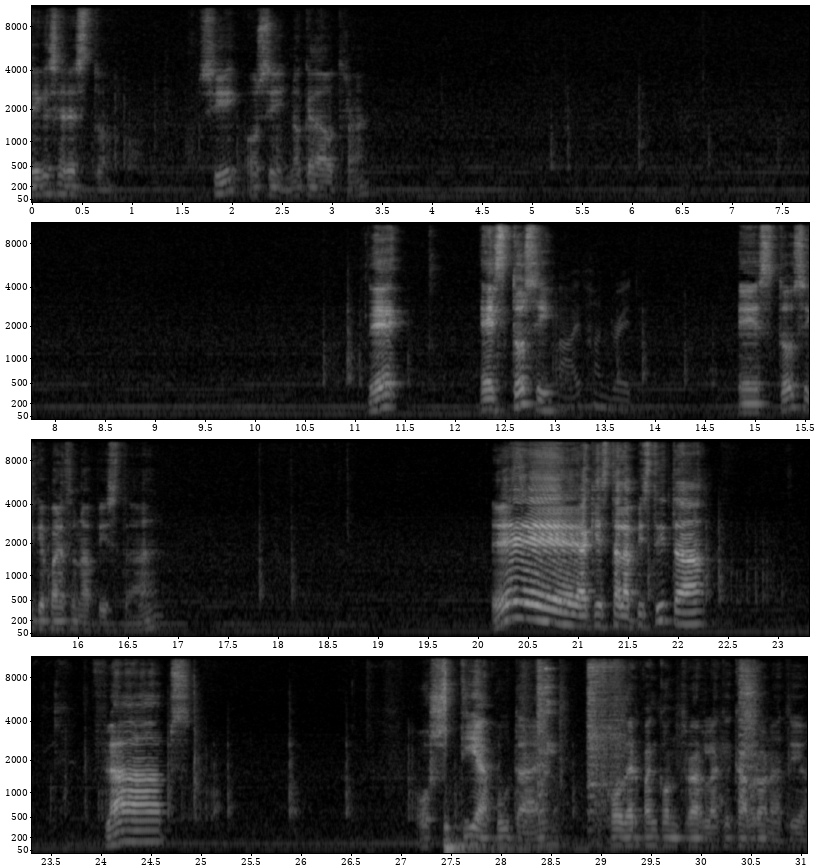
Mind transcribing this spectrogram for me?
Tiene que ser esto. Sí o sí, no queda otra, ¿eh? Eh, esto sí. Esto sí que parece una pista, ¿eh? ¡Eh! Aquí está la pistita. Flaps. Hostia puta, ¿eh? Joder, para encontrarla, qué cabrona, tío.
